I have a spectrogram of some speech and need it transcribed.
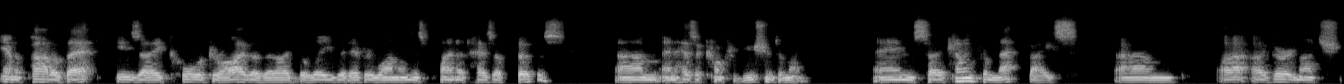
and a part of that is a core driver that I believe that everyone on this planet has a purpose um, and has a contribution to make. And so, coming from that base, um, I, I, very much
